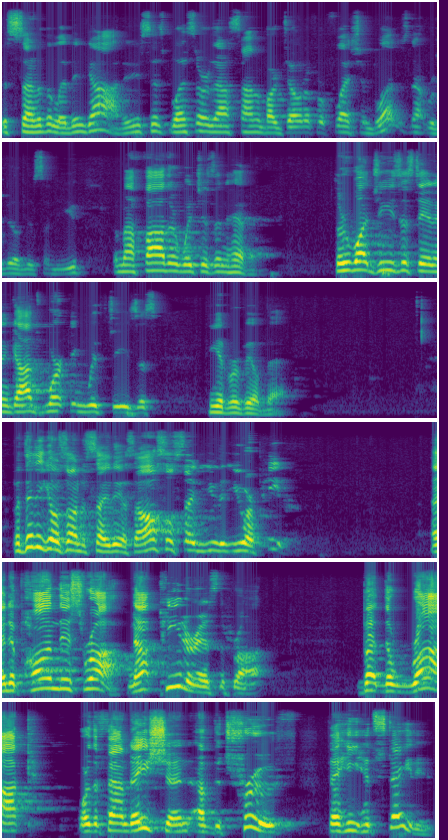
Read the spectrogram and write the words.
the Son of the living God. And he says, Blessed art thou, Simon Barjona, for flesh and blood has not revealed this unto you, but my Father which is in heaven. Through what Jesus did and God's working with Jesus, he had revealed that. But then he goes on to say this I also say to you that you are Peter. And upon this rock, not Peter as the rock, but the rock or the foundation of the truth that he had stated.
